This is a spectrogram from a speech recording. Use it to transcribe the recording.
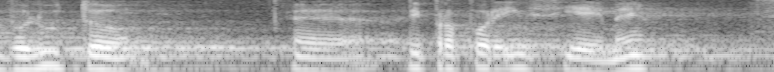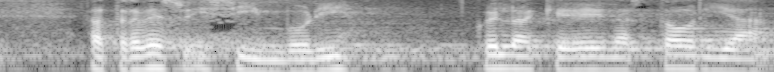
voluto eh, riproporre insieme, attraverso i simboli, quella che è la storia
